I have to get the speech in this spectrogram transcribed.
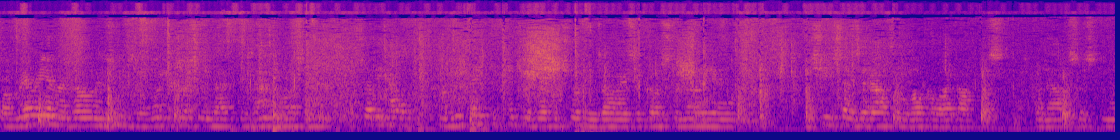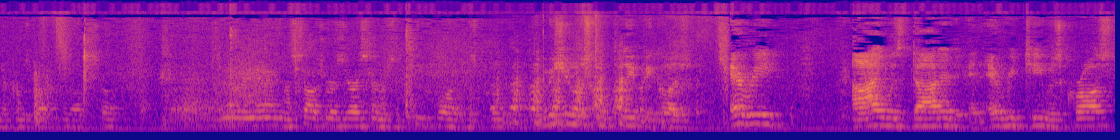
So Marion Ragone is is the one person that is analyzing, studying how, when we take the pictures of the children's eyes, it goes to Marion, and she sends it out to the local eye doctors for analysis, and then it comes back to us. So Marion, the South Jersey Eye Center is a key part of this program. The mission was complete because every I was dotted and every T was crossed.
